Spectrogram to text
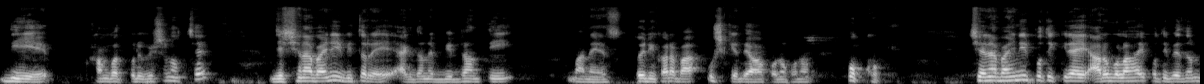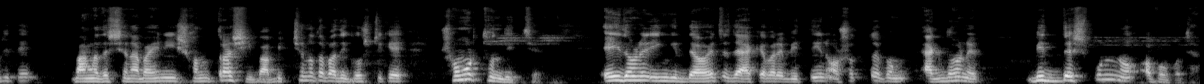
দিয়ে সংবাদ পরিবেশন হচ্ছে যে সেনাবাহিনীর ভিতরে এক ধরনের বিভ্রান্তি মানে তৈরি করা বা উস্কে দেওয়া কোনো কোনো পক্ষকে। সেনাবাহিনীর প্রতিক্রিয়ায় আরও বলা হয় প্রতিবেদনটিতে বাংলাদেশ সেনাবাহিনী সন্ত্রাসী বা বিচ্ছিন্নতাবাদী গোষ্ঠীকে সমর্থন দিচ্ছে। এই ধরনের ইঙ্গিত দেওয়া হয়েছে যা একেবারে ভিত্তিহীন অসত্য এবং এক ধরনের বিদ্বেষপূর্ণ অপপ্রচার।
